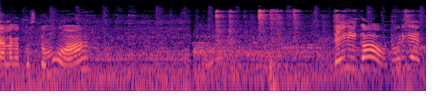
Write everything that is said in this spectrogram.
talaga gusto mo, ah. JD, go! Do it again!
